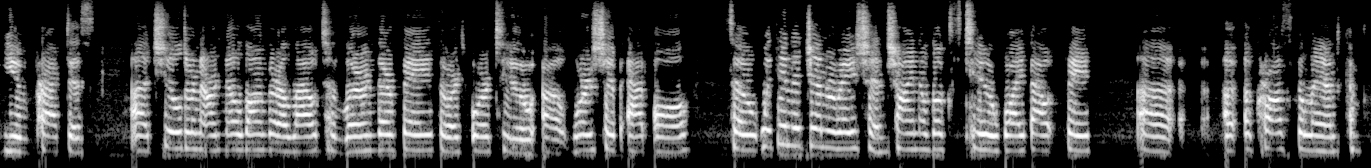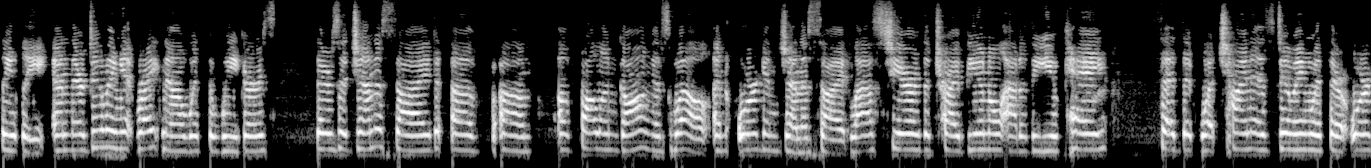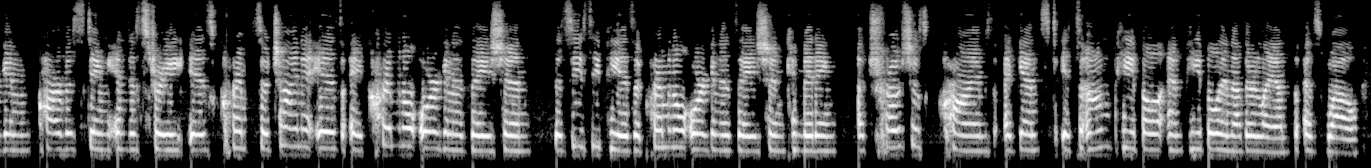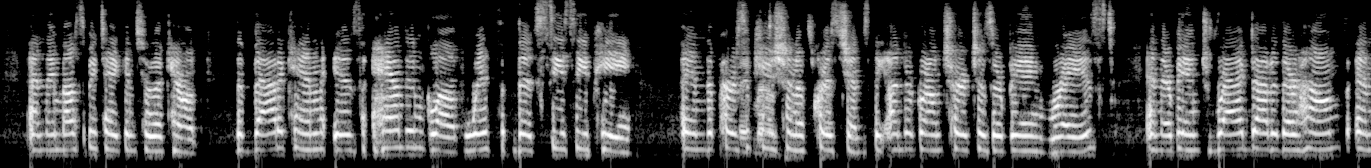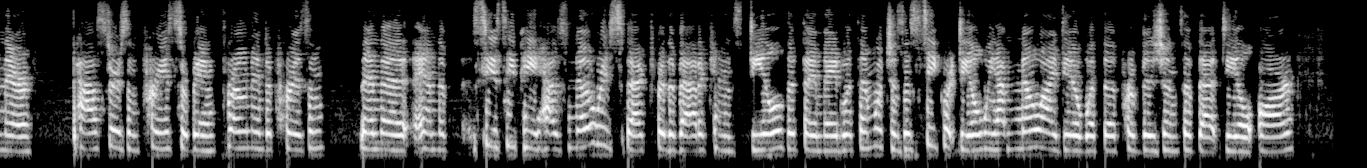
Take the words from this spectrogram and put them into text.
you practice. Uh, children are no longer allowed to learn their faith or or to uh, worship at all. So within a generation, China looks to wipe out faith uh, across the land completely, and they're doing it right now with the Uyghurs. There's a genocide of um, of Falun Gong as well, an organ genocide. Last year, the tribunal out of the UK said that what China is doing with their organ harvesting industry is crim- so China is a criminal organization. The CCP is a criminal organization committing atrocious crimes against its own people and people in other lands as well, and they must be taken to account. The Vatican is hand in glove with the CCP in the persecution Amen. of Christians. The underground churches are being razed and they're being dragged out of their homes and their pastors and priests are being thrown into prison. And the and the CCP has no respect for the Vatican's deal that they made with them, which is a secret deal. We have no idea what the provisions of that deal are.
